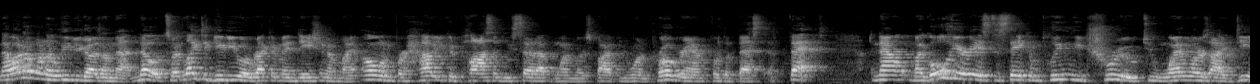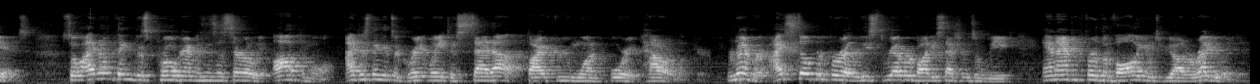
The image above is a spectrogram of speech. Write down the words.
Now, I don't want to leave you guys on that note, so I'd like to give you a recommendation of my own for how you could possibly set up Wendler's 531 program for the best effect. Now, my goal here is to stay completely true to Wendler's ideas. So I don't think this program is necessarily optimal. I just think it's a great way to set up 531 for a powerlifter. Remember, I still prefer at least three upper body sessions a week, and I prefer the volume to be auto-regulated.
